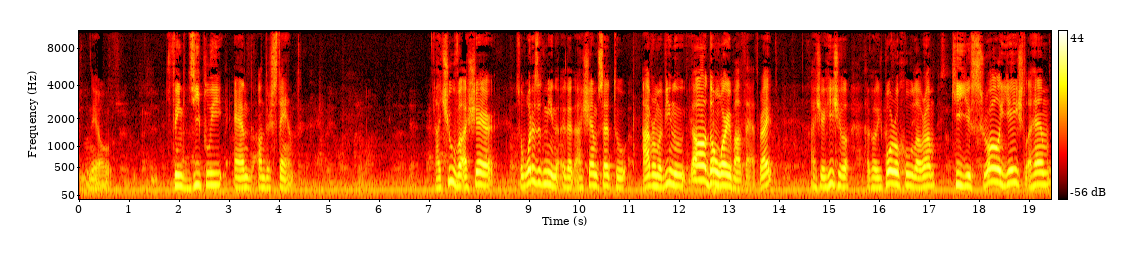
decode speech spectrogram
you know, think deeply and understand. Hachuva asher. So what does it mean that Hashem said to Avram Avinu, "Oh, don't worry about that," right? Asher hishiva Hakadosh Baruch Hu Lavram ki Yisrael yesh lahem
